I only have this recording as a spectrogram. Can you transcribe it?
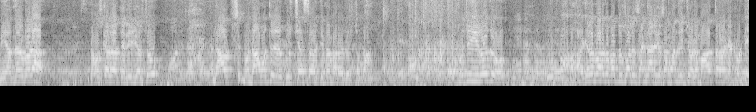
మీ అందరూ కూడా నమస్కారాలు తెలియజేస్తూ నా నా వంతు నేను కృషి చేస్తానని చెప్పి మనం చేస్తున్నాను. అయితే ఈరోజు అఖిల భారత పద్మశాలి సంఘానికి సంబంధించి ఒక మహత్తరమైనటువంటి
